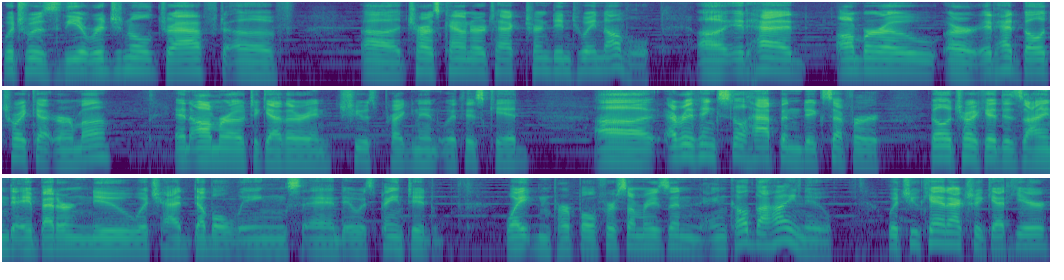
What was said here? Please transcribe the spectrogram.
which was the original draft of uh, Char's Counterattack turned into a novel. Uh, it had Amuro, or it had Beltorchika Irma and Amuro together, and she was pregnant with his kid. Uh, everything still happened except for Beltorchika designed a better Nu, which had double wings, and it was painted white and purple for some reason, and called the High Nu, which you can't actually get here.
